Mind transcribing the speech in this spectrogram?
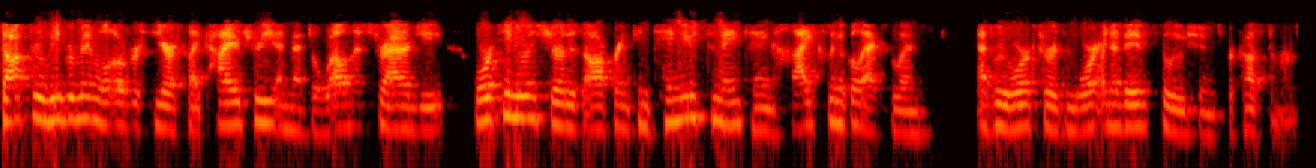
Dr. Lieberman will oversee our psychiatry and mental wellness strategy, working to ensure this offering continues to maintain high clinical excellence as we work towards more innovative solutions for customers.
